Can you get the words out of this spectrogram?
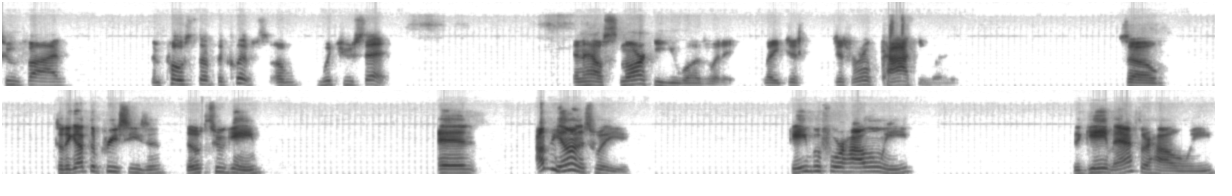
two five, and post up the clips of what you said and how snarky you was with it, like just just real cocky with it. So, so they got the preseason, those two games, and I'll be honest with you. Game before Halloween, the game after Halloween,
